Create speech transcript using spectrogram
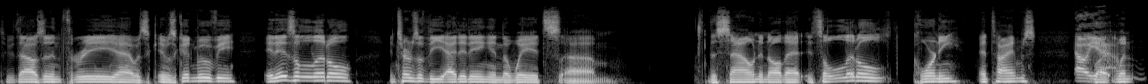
2003. Yeah, it was it was a good movie. It is a little in terms of the editing and the way it's um the sound and all that. It's a little corny at times. Oh yeah, But when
